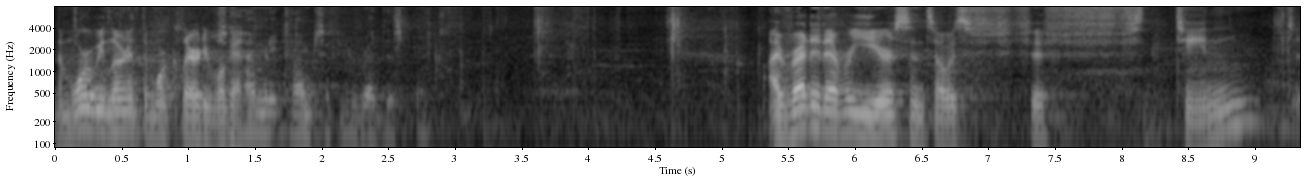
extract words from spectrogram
the more we learn it, the more clarity we'll So get. how many times have you read this book? I've read it every year since I was 15, uh,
